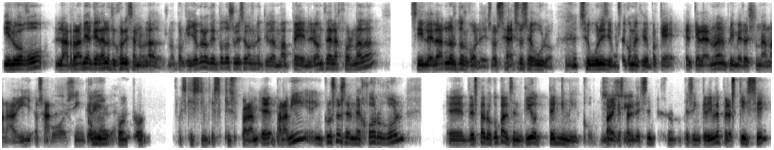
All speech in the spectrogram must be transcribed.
Y luego la rabia que da los goles anulados, ¿no? Porque yo creo que todos hubiésemos metido a Mbappé en el 11 de la jornada si le dan los dos goles. O sea, eso seguro. Mm. Segurísimo, estoy convencido. Porque el que le anula el primero es una maravilla. O sea, es increíble. Es que, es que es para, mí, eh, para mí incluso es el mejor gol de esta Eurocopa en el sentido técnico. vale, que está el de que es increíble, pero es que ese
